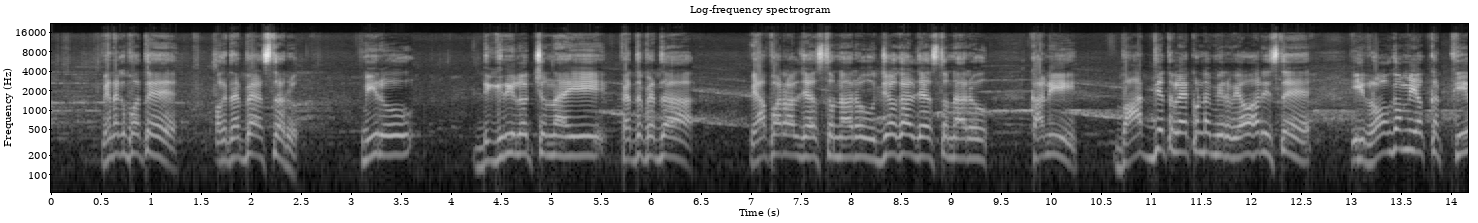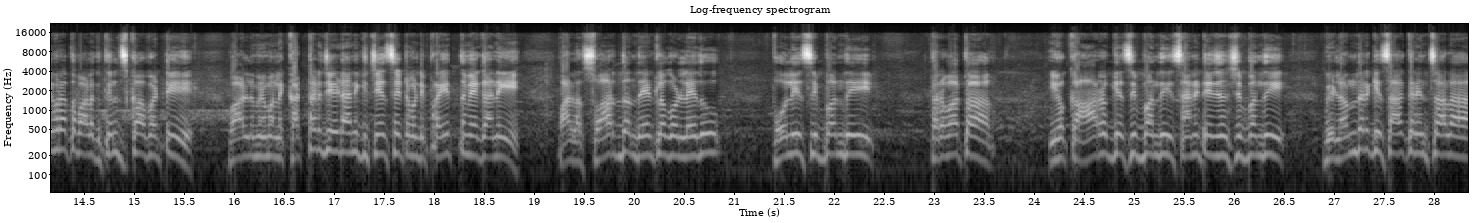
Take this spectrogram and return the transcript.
వినకపోతే ఒక దెబ్బ వేస్తారు. మీరు డిగ్రీలు వచ్చున్నాయి పెద్ద పెద్ద వ్యాపారాలు చేస్తున్నారు ఉద్యోగాలు చేస్తున్నారు కానీ బాధ్యత లేకుండా మీరు వ్యవహరిస్తే ఈ రోగం యొక్క తీవ్రత వాళ్ళకి తెలుసు కాబట్టి వాళ్ళు మిమ్మల్ని కట్టడి చేయడానికి చేసేటువంటి ప్రయత్నమే కానీ వాళ్ళ స్వార్థం దేంట్లో కూడా లేదు. పోలీస్ సిబ్బంది తర్వాత ఈ యొక్క ఆరోగ్య సిబ్బంది శానిటైజేషన్ సిబ్బంది వీళ్ళందరికీ సహకరించాలా?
